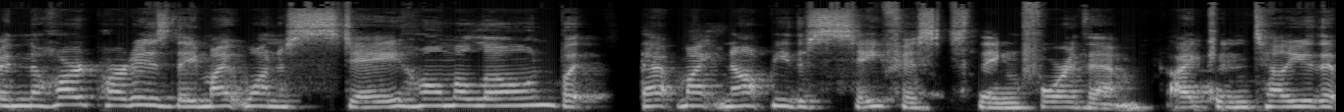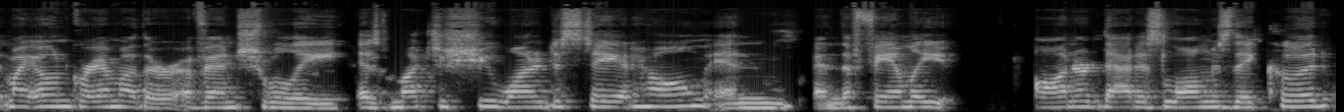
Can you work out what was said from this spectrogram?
And the hard part is they might want to stay home alone, but that might not be the safest thing for them. I can tell you that my own grandmother eventually, as much as she wanted to stay at home and and the family honored that as long as they could,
